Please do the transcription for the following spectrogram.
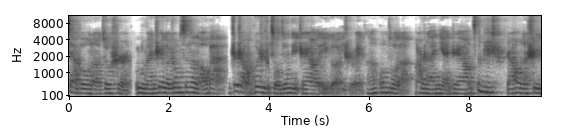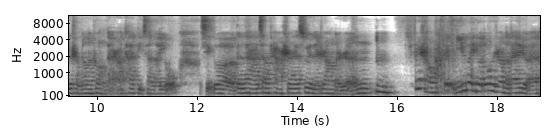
架构呢，就是你们这个中心的老板至少不会是总经理这样的一个职位，可能工作了二十来年这样子，嗯。然后呢是一个什么样的状态，然后他底下呢有几个跟他相差十来岁的这样的人，嗯。非常一个一个都是这样的单元。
